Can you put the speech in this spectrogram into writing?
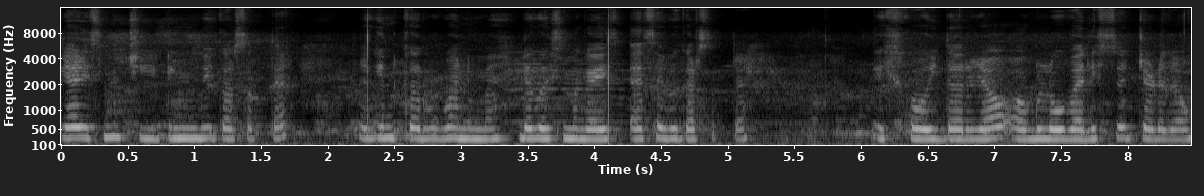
यार इसमें चीटिंग भी कर सकते हैं, लेकिन करूँगा नहीं मैं। देखो इसमें गए ऐसे भी कर सकते हैं। इसको इधर जाओ और ग्लोबल से चढ़ जाओ।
